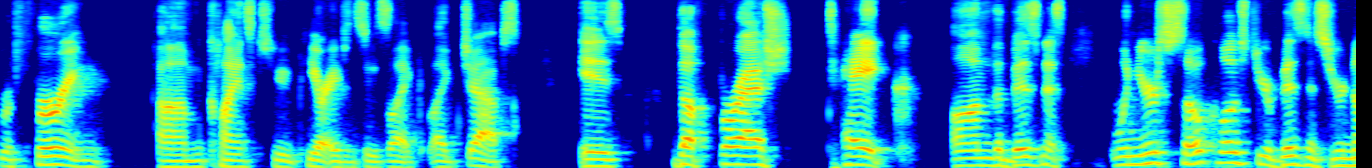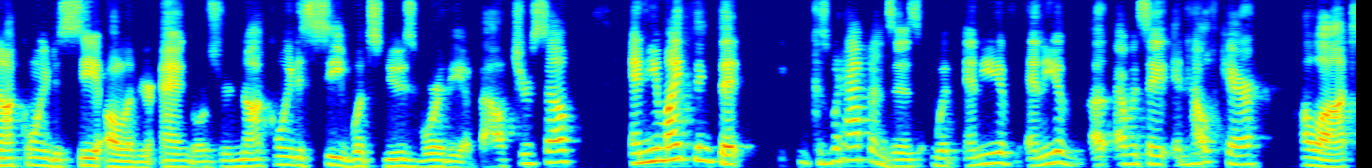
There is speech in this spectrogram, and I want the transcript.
referring um, clients to PR agencies like like Jeff's is the fresh take on the business. When you're so close to your business, you're not going to see all of your angles. You're not going to see what's newsworthy about yourself. And you might think that because what happens is with any of any of uh, I would say in healthcare a lot,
